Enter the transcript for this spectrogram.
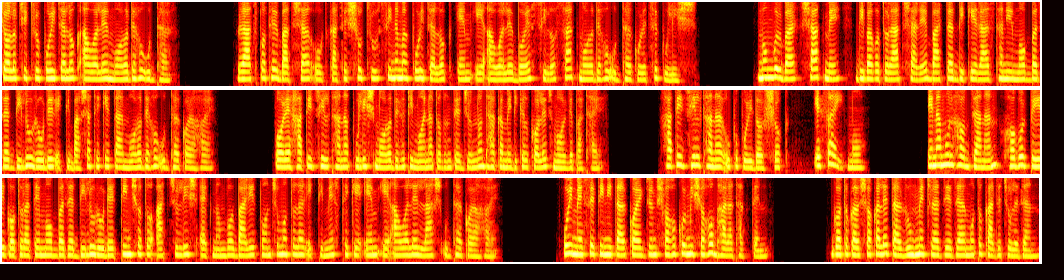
চলচ্চিত্র পরিচালক আওয়ালের মরদেহ উদ্ধার। রাজপথের বাদশাহ ও কাছের শত্রু সিনেমার পরিচালক এম এ আওয়ালের বয়স ছিল সাত, মরদেহ উদ্ধার করেছে পুলিশ। মঙ্গলবার সাত মে, দিবাগত রাত সাড়ে বারটার দিকে রাজধানীর মগবাজার দিলু রোডের একটি বাসা থেকে তার মরদেহ উদ্ধার করা হয়। পরে হাতিঝিল থানা পুলিশ মরদেহটি ময়নাতদন্তের জন্য ঢাকা মেডিকেল কলেজ মর্গে পাঠায়। হাতিঝিল থানার উপপরিদর্শক এসআই মো এনামুল হক জানান, খবর পেয়ে গতরাতে মগবাজার দিলু রোডের তিনশত আটচল্লিশ এক নম্বর বাড়ির পঞ্চমতলার একটি মেস থেকে এম এ আওয়ালের লাশ উদ্ধার করা হয়। ওই মেসে তিনি তার কয়েকজন সহকর্মী সহ ভাড়া থাকতেন। গতকাল সকালে তার রুমমেটরা যে যার মতো কাজে চলে যান।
